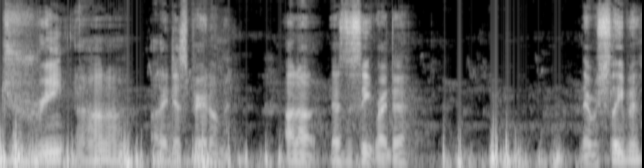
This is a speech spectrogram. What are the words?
Dream. Uh, hold on. Oh, they disappeared on me. Oh no, there's the seat right there. They were sleeping.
